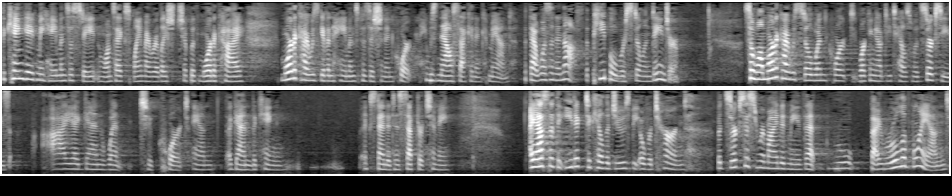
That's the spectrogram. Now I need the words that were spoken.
The king gave me Haman's estate, and once I explained my relationship with Mordecai, Mordecai was given Haman's position in court. He was now second in command. But that wasn't enough. The people were still in danger. So while Mordecai was still in court working out details with Xerxes, I again went to court, and again the king extended his scepter to me. I asked that the edict to kill the Jews be overturned, but Xerxes reminded me that by rule of land,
